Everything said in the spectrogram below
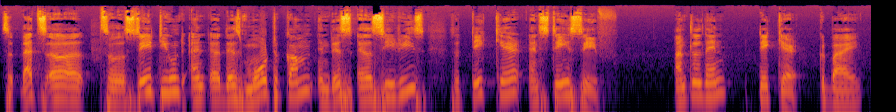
So that's uh, so stay tuned, and there's more to come in this series. So take care and stay safe. Until then, take care. Goodbye.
